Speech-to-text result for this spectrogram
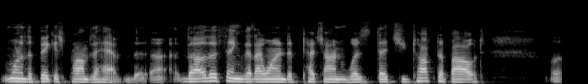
one of the biggest problems I have. The, uh, the other thing that I wanted to touch on was that you talked about uh,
